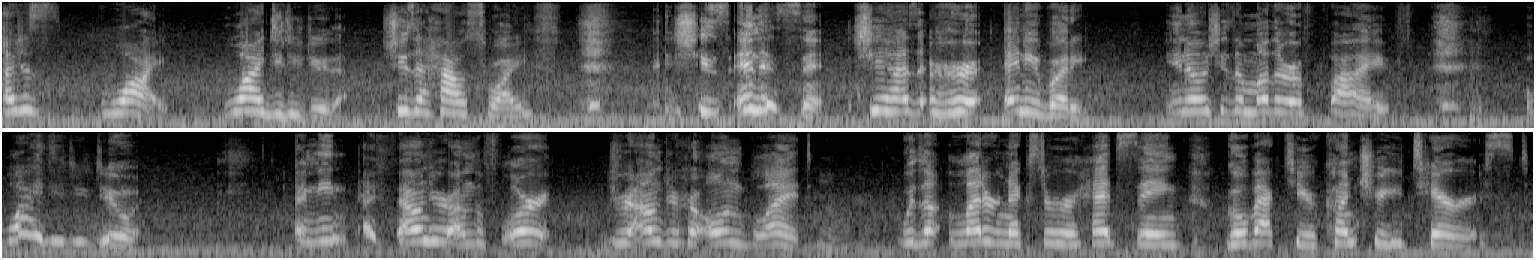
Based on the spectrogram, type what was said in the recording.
I just, why? Why did you do that? She's a housewife. She's innocent. She hasn't hurt anybody. You know, she's a mother of five. Why did you do it? I mean, I found her on the floor, drowned in her own blood, oh, with a letter next to her head saying, Go back to your country, you terrorist.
